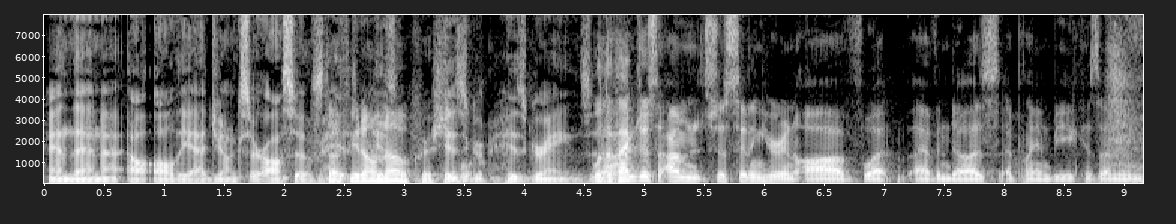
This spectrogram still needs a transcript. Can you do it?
and then uh, all, all the adjuncts are also Stuff his- you don't his- know, Christian. His gr- his grains. Well, the fact I'm just I'm just sitting here in awe of what Evan does at Plan Bee because I mean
